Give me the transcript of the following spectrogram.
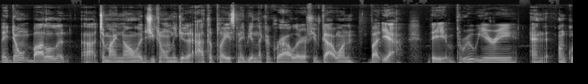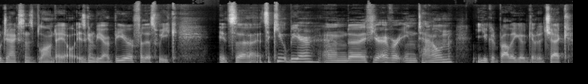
they don't bottle it. Uh, to my knowledge, you can only get it at the place, maybe in like a growler if you've got one. But yeah, the Brew Erie and Uncle Jackson's Blonde Ale is going to be our beer for this week. It's a it's a cute beer, and uh, if you're ever in town, you could probably go give it a check.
